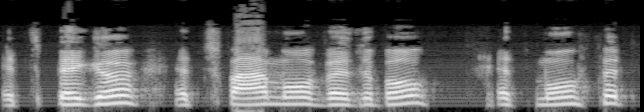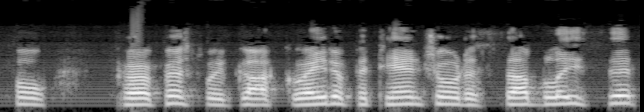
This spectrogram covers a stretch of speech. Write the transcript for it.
It's bigger, it's far more visible, it's more fit for purpose. We've got greater potential to sublease it.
